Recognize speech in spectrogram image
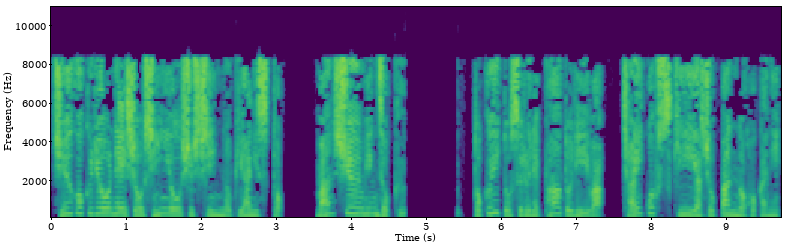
中国遼寧省信用出身のピアニスト。満州民族。得意とするレパートリーは、チャイコフスキーやショパンの他に、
